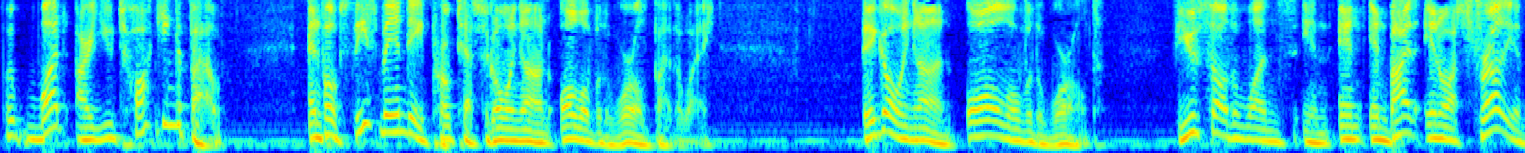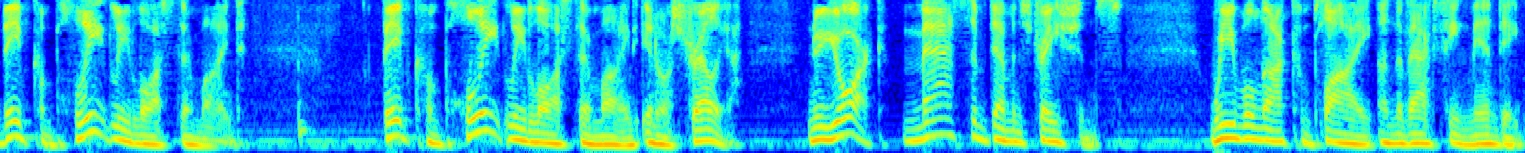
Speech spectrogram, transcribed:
But what are you talking about? And folks, these mandate protests are going on all over the world, by the way. They're going on all over the world. If you saw the ones in and, and by in Australia, they've completely lost their mind. They've completely lost their mind in Australia. New York, massive demonstrations. We will not comply on the vaccine mandate.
